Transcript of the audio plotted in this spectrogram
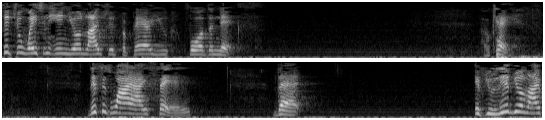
situation in your life should prepare you for the next. Okay. This is why I say that if you live your life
